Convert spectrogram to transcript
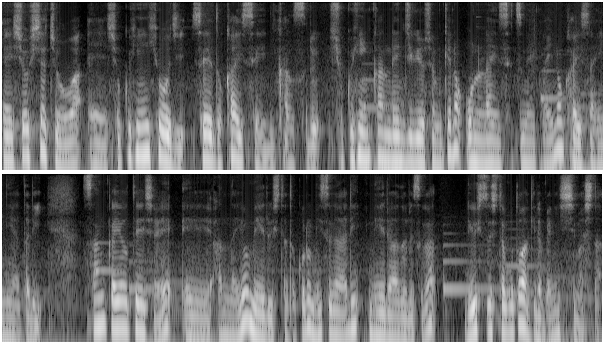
え消費者庁は、え食品表示制度改正に関する食品関連事業者向けのオンライン説明会の開催にあたり参加予定者へ、え案内をメールしたところミスがありメールアドレスが流出したことを明らかにしました。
